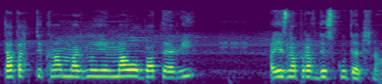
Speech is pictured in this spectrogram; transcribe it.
Ta taktyka marnuje mało baterii, a jest naprawdę skuteczna.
